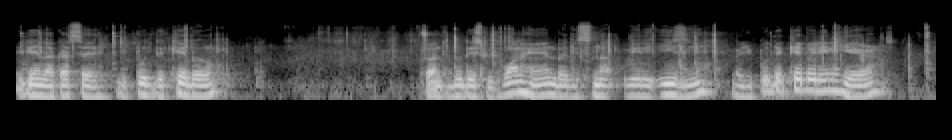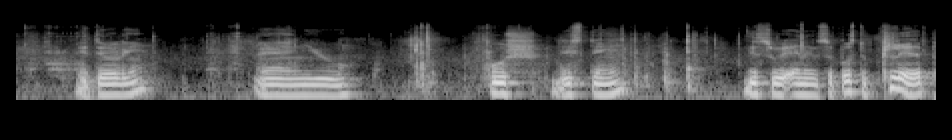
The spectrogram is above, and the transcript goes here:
again like i said you put the cable trying to do this with one hand but it's not really easy. But you put the cable in here literally and you push this thing this way and it's supposed to clip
